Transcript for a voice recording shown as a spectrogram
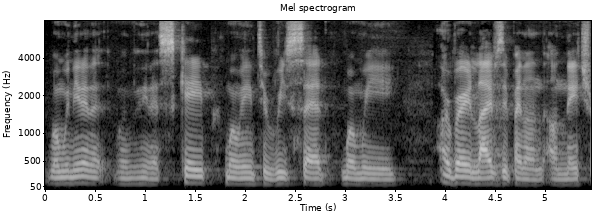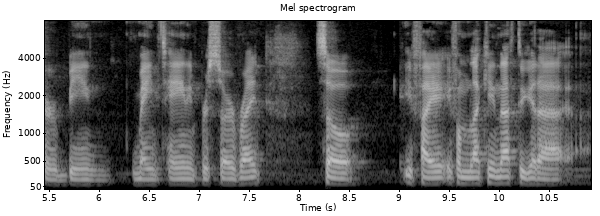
When we need an, when we need escape, when we need to reset, when we our very lives depend on, on nature being maintained and preserved, right? So if I if I'm lucky enough to get a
